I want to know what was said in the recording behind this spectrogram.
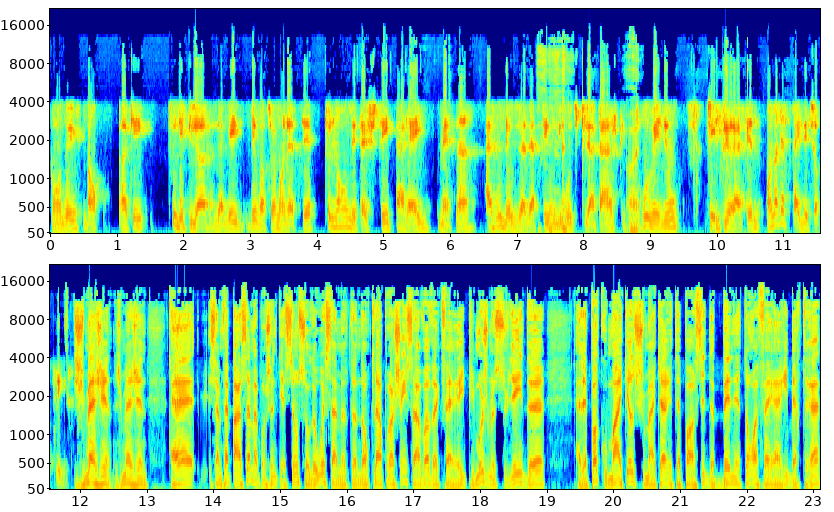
qu'on dise, bon, OK, tous les pilotes, vous avez des voitures monotypes, tout le monde est ajusté pareil maintenant. À vous de vous adapter au niveau du pilotage, puis Ouais. trouvez-nous qui est le plus rapide. On aurait peut-être des surprises. J'imagine, j'imagine. Euh, ça me fait penser à ma prochaine question sur Lewis Hamilton. Donc l'an prochain, ça va avec Ferrari. Puis moi, je me souviens de à l'époque où Michael Schumacher était passé de Benetton à Ferrari, Bertrand.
